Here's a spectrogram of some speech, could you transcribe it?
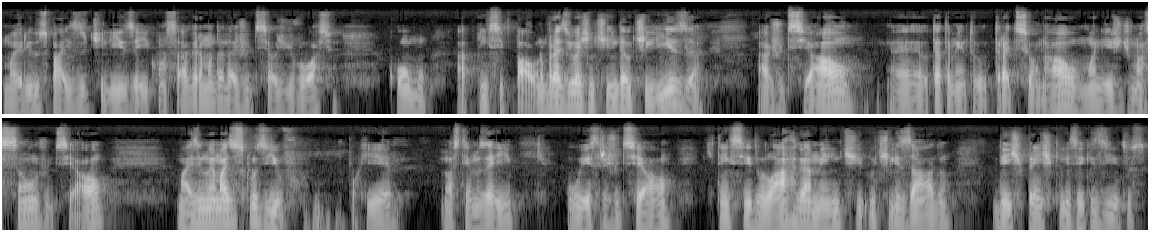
A maioria dos países utiliza e consagra a mandada judicial de divórcio como a principal. No Brasil, a gente ainda utiliza a judicial, é, o tratamento tradicional, o manejo de uma ação judicial, mas não é mais exclusivo, porque nós temos aí o extrajudicial, que tem sido largamente utilizado desde que preenche aqueles requisitos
